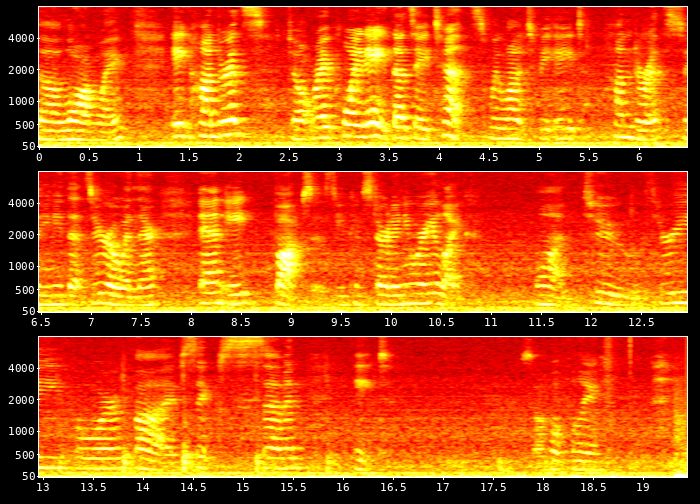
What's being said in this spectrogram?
the long way. 8 hundredths, don't write 0.8, that's 8 tenths. We want it to be 8 hundredths, so you need that 0 in there. And 8 boxes. You can start anywhere you like. One, two, three, four, five, six, seven, hopefully, I'm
